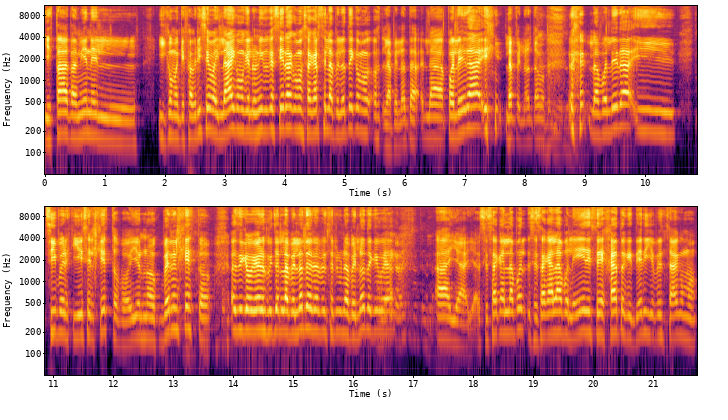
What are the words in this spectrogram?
y estaba también el... Y como que Fabricio bailaba y como que lo único que hacía era como sacarse la pelota y como... o- La pelota, la polera y... La pelota, la polera y... Sí, pero es que yo hice el gesto, pues ellos no ven el gesto. Así como que van a escuchar la pelota y van a pensar en una pelota, qué weá. Ah, ya, ya. Se saca la, pol- se saca la polera, ese jato que tiene y yo pensaba como...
